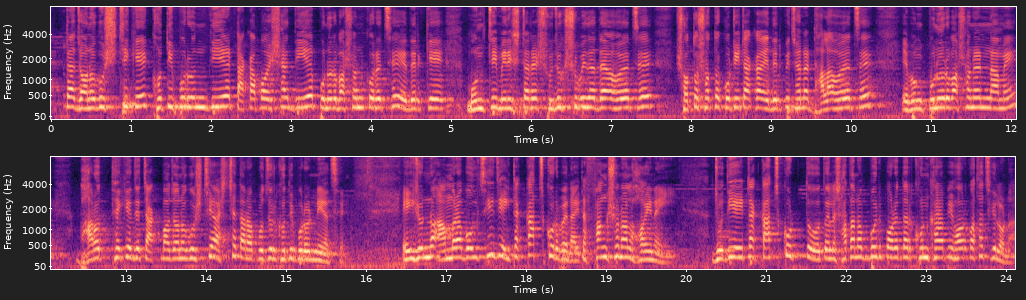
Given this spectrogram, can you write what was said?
একটা জনগোষ্ঠীকে ক্ষতিপূরণ দিয়ে, টাকা পয়সা দিয়ে পুনর্বাসন করেছে। এদেরকে মন্ত্রী, মিনিস্টারের সুযোগ সুবিধা দেওয়া হয়েছে। শত শত কোটি টাকা এদের পিছনে ঢালা হয়েছে এবং পুনর্বাসনের নামে ভারত থেকে যে চাকমা জনগোষ্ঠী আসছে, তারা প্রচুর ক্ষতিপূরণ নিয়েছে। এই জন্য আমরা বলছি যে এটা কাজ করবে না, এটা ফাংশনাল হয় নাই। যদি এটা কাজ করতো, তাহলে সাতানব্বইয়ের পরে তার খুন খারাপি হওয়ার কথা ছিল না।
